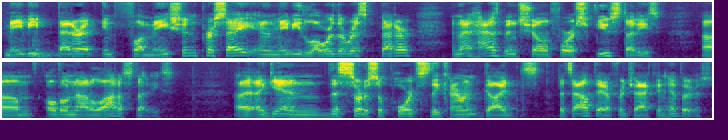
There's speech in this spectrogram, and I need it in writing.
maybe better at inflammation per se and maybe lower the risk better. And that has been shown for a few studies, um, although not a lot of studies. Uh, again, this sort of supports the current guidance that's out there for JAK inhibitors.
